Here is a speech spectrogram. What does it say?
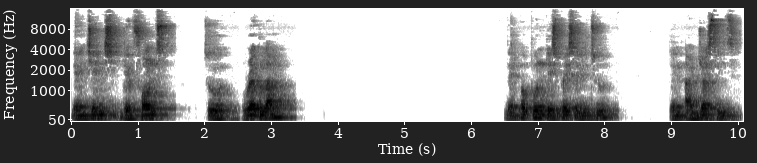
then change the font to regular, then open the space a little, then adjust it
